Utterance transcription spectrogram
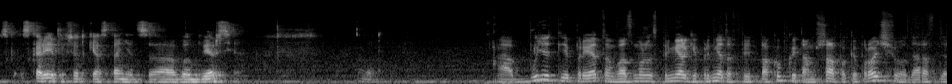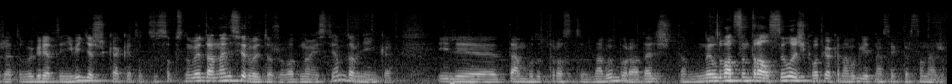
скорее это все-таки останется веб-версия. Вот. А будет ли при этом возможность примерки предметов перед покупкой, там, шапок и прочего, да, раз даже это в игре ты не видишь, как это, собственно, вы это анонсировали тоже в одной из тем давненько, или там будут просто на выбор, а дальше там на L2 Central ссылочка, вот как она выглядит на всех персонажах.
